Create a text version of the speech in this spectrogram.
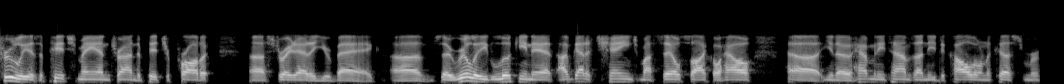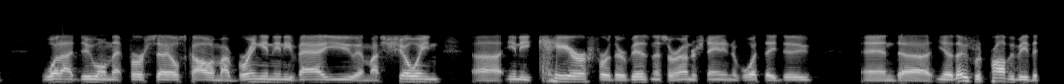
truly as a pitch man trying to pitch a product uh, straight out of your bag. Uh, so really looking at, I've got to change my sales cycle. How, uh, you know, how many times I need to call on a customer. What I do on that first sales call. Am I bringing any value? Am I showing uh, any care for their business or understanding of what they do? And uh, you know, those would probably be the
